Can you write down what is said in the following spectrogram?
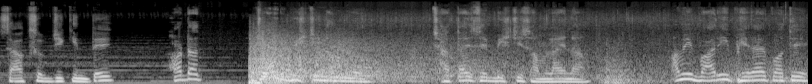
শাক সবজি কিনতে। হঠাৎ বৃষ্টি নামলো। ছাতায় সে বৃষ্টি সামলায় না। আমি বাড়ি ফেরার পথে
